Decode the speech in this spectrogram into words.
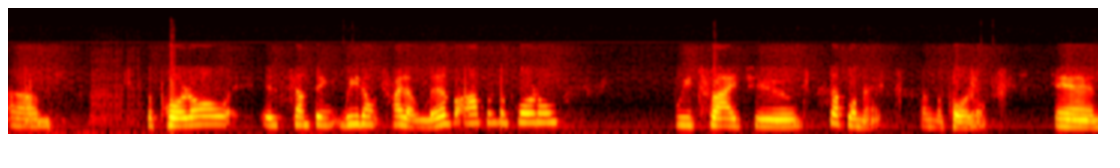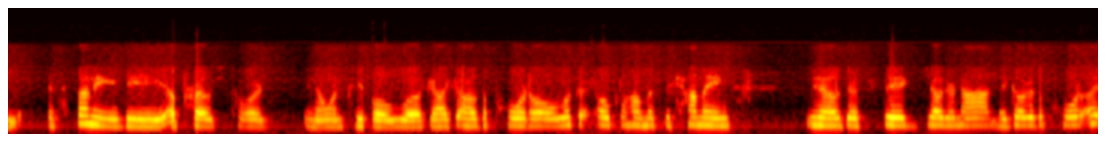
Um, the portal is something we don't try to live off of the portal. We try to supplement from the portal. And it's funny the approach towards you know when people look like oh the portal look at Oklahoma's becoming you know this big juggernaut. They go to the portal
